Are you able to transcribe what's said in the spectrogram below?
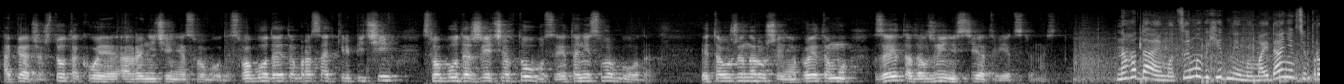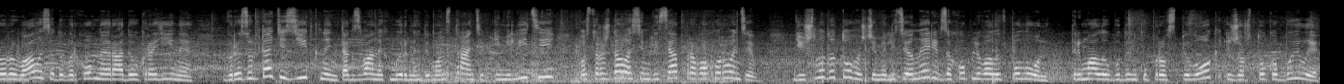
опять же, что такое ограничение свободы? Свобода это бросать кирпичи, свобода сжечь автобусы, это не свобода. Это уже нарушение, поэтому за это должны нести ответственность. Нагадаємо, цими вихідними майданівці проривалися до Верховної Ради України. В результаті зіткнень так званих мирних демонстрантів і міліції постраждало 70 правоохоронців. Дійшло до того, що міліціонерів захоплювали в полон, тримали у будинку профспілок і жорстоко били.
